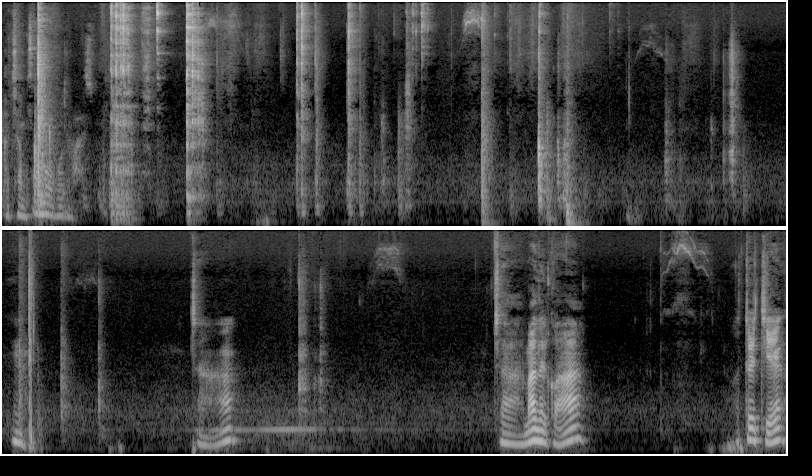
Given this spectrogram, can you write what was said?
같이 한번 싸먹어 보도록 하겠습니다. 음. 자, 자, 마늘과 어떨지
